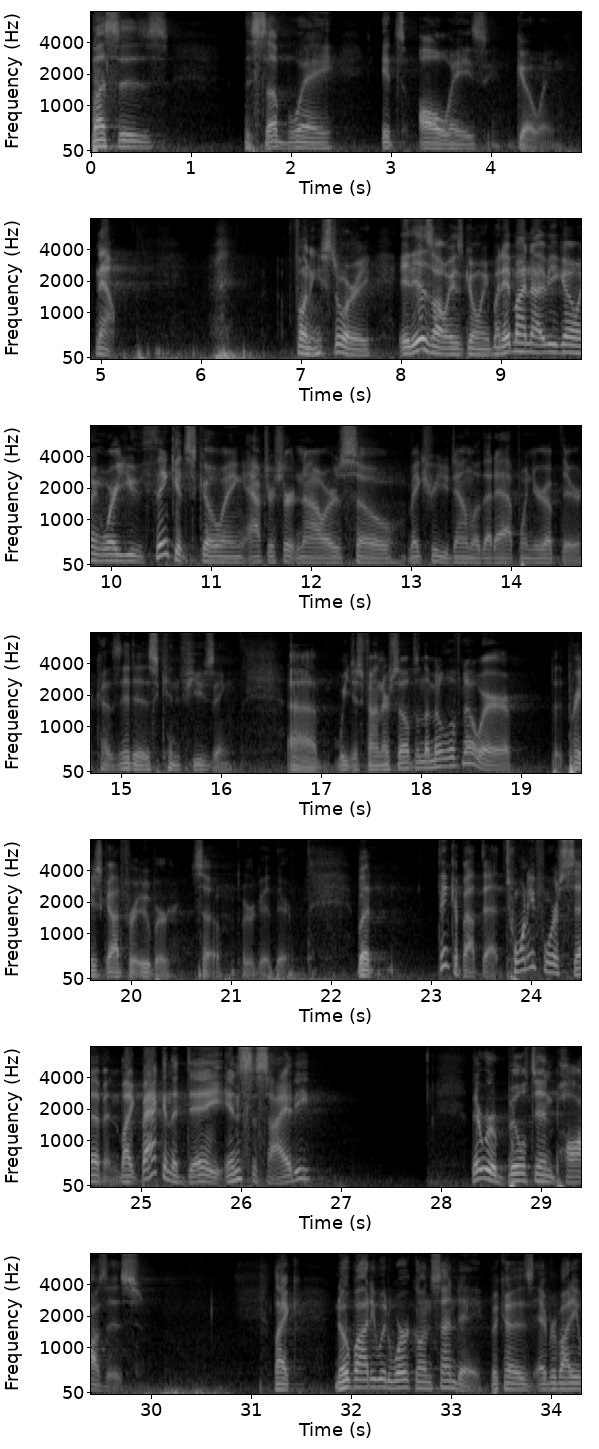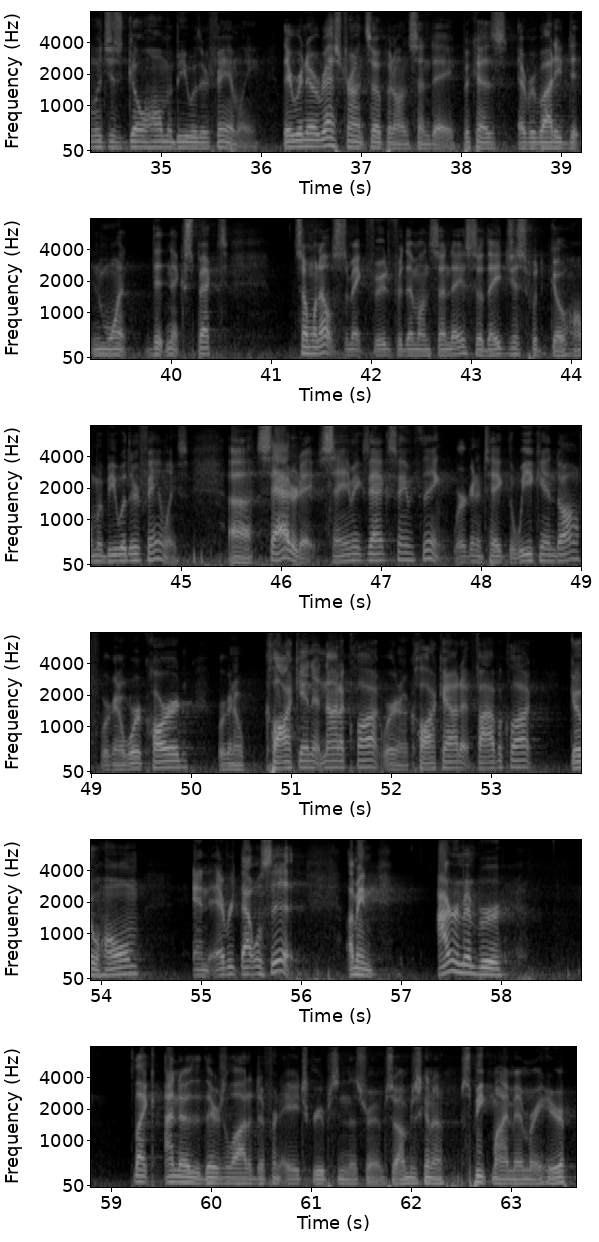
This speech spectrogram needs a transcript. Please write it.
Buses, the subway, it's always going. Now, funny story, it is always going, but it might not be going where you think it's going after certain hours, so make sure you download that app when you're up there because it is confusing. Uh, we just found ourselves in the middle of nowhere, but praise God for Uber, so we were good there. But think about that 24 7. Like back in the day in society, there were built in pauses. Like nobody would work on Sunday because everybody would just go home and be with their family. There were no restaurants open on Sunday because everybody didn't want didn't expect someone else to make food for them on Sunday, so they just would go home and be with their families. Uh, Saturday, same exact same thing. We're going to take the weekend off. We're going to work hard. We're going to clock in at nine o'clock. We're going to clock out at five o'clock. Go home, and every that was it. I mean, I remember. Like I know that there's a lot of different age groups in this room, so I'm just gonna speak my memory here.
